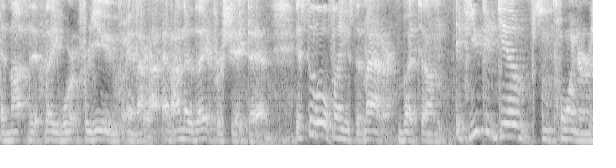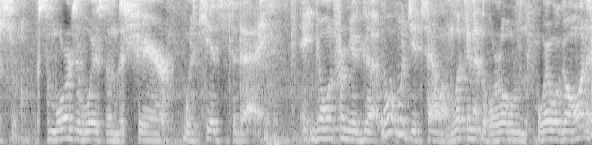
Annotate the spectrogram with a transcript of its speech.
and not that they work for you. And sure. I and I know they appreciate that. It's the little things that matter. But um, if you could give some pointers, some words of wisdom to share with kids today. Mm-hmm going from your gut, what would you tell them looking at the world and where we're going and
